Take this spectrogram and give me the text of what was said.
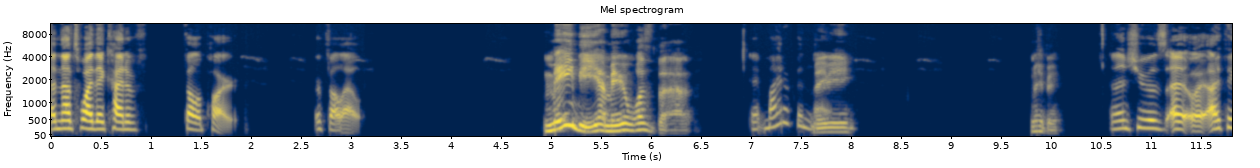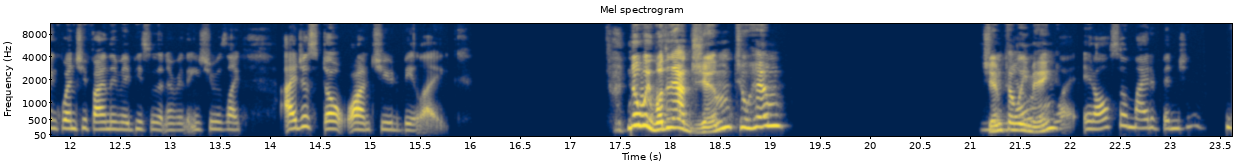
and that's why they kind of fell apart or fell out. Maybe, yeah, maybe it was that. It might have been that. Maybe. Maybe. And then she was. I, I think when she finally made peace with it and everything, she was like, "I just don't want you to be like." No, wait, wasn't that Jim to him? Jim "You to Li Ming? what? It also might have been Jim.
